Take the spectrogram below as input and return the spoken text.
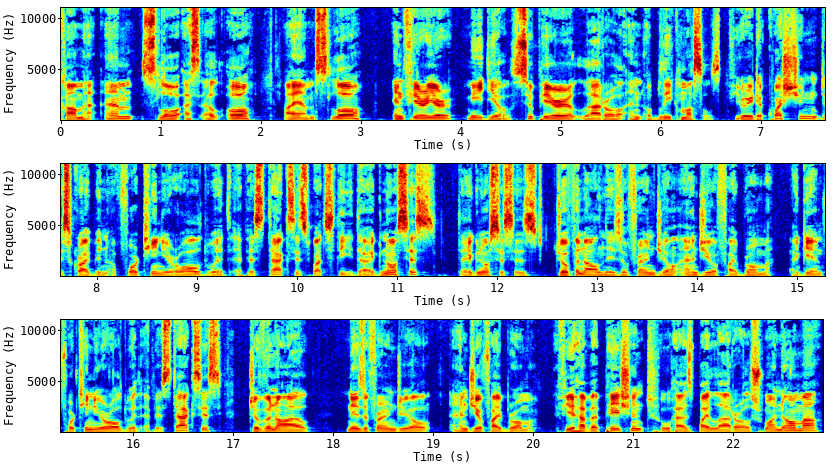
comma, M, slow SLO. I am slow, inferior, medial, superior, lateral, and oblique muscles. If you read a question describing a 14 year old with epistaxis, what's the diagnosis? Diagnosis is juvenile nasopharyngeal angiofibroma. Again, 14 year old with epistaxis, juvenile nasopharyngeal angiofibroma. If you have a patient who has bilateral schwannoma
